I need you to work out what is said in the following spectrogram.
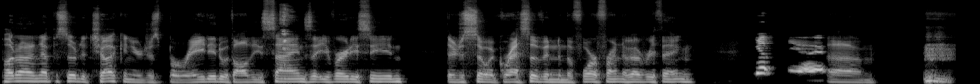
put on an episode of Chuck and you're just berated with all these signs that you've already seen. They're just so aggressive and in the forefront of everything. Yep, they are. Um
